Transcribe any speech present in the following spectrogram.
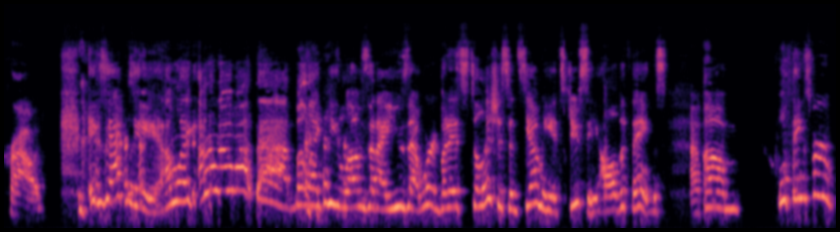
crowd. Exactly. I'm like, I don't know about that. But like he loves that I use that word, but it's delicious, it's yummy, it's juicy, all the things. Absolutely. Um well, thanks for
